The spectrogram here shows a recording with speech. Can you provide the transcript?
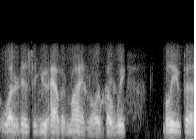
what it is that you have in mind, Lord, but we believe that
